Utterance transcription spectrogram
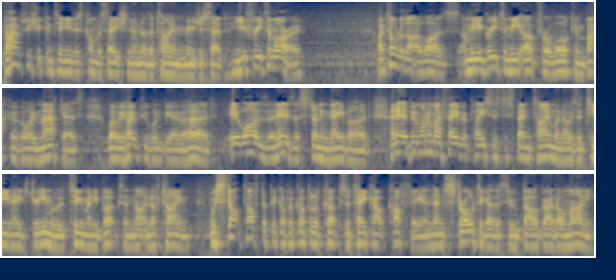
Perhaps we should continue this conversation another time, Mooja said. Are you free tomorrow? I told her that I was, and we agreed to meet up for a walk in Bahçeköy Merkez, where we hoped we wouldn't be overheard. It was and is a stunning neighbourhood, and it had been one of my favourite places to spend time when I was a teenage dreamer with too many books and not enough time. We stopped off to pick up a couple of cups of take-out coffee and then strolled together through Belgrad Ormanı.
